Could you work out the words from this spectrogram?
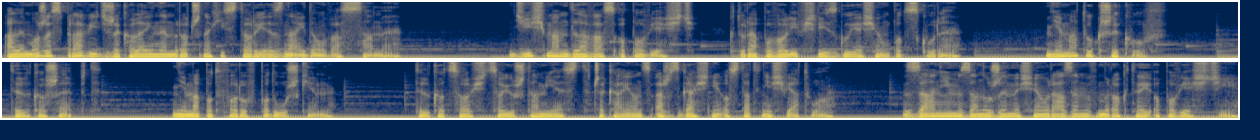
ale może sprawić, że kolejne mroczne historie znajdą was same. Dziś mam dla was opowieść, która powoli wślizguje się pod skórę. Nie ma tu krzyków, tylko szept. Nie ma potworów pod łóżkiem, tylko coś, co już tam jest, czekając aż zgaśnie ostatnie światło. Zanim zanurzymy się razem w mrok tej opowieści,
